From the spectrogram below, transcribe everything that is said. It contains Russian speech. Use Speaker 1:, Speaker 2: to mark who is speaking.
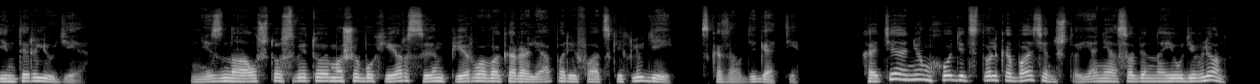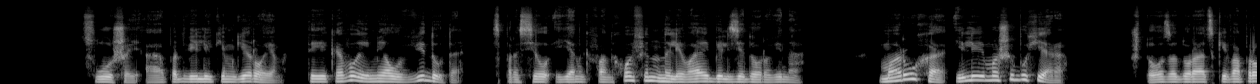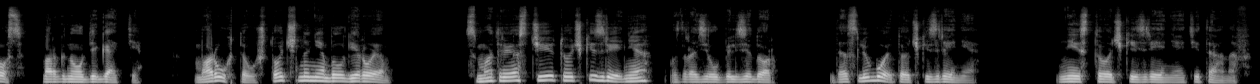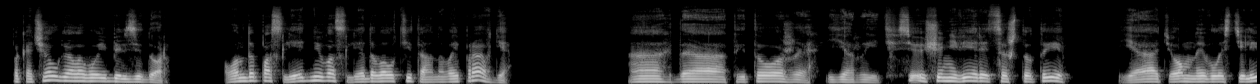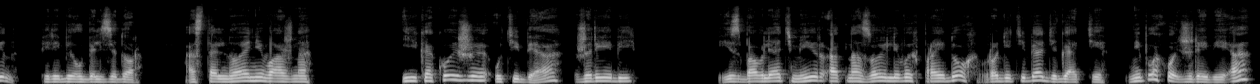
Speaker 1: Интерлюдия. «Не знал, что святой Машебухер – сын первого короля парифатских людей», – сказал Дегатти. «Хотя о нем ходит столько басен, что я не особенно и удивлен». «Слушай, а под великим героем ты кого имел в виду-то?» – спросил Янг Фанхофен, наливая Бельзидору вина. «Маруха или Машебухера?» «Что за дурацкий вопрос?» – моргнул Дегатти. «Марух-то уж точно не был героем». «Смотря с чьей точки зрения», — возразил Бельзидор. «Да с любой точки зрения». «Не с точки зрения титанов», — покачал головой Бельзидор. Он до последнего следовал титановой правде. «Ах да, ты тоже, Ярыть. Все еще не верится, что ты...» «Я темный властелин», — перебил Бельзидор. «Остальное неважно». «И какой же у тебя жребий?» Избавлять мир от назойливых пройдох, вроде тебя, Дегатти. Неплохой жребий, а?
